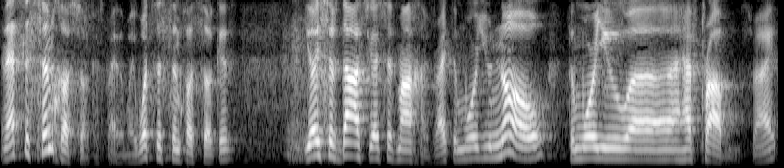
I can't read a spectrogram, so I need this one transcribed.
And that's the simcha sukkahs, by the way. What's the simcha sukkahs? Yosef das, Yosef machav, right? The more you know, the more you uh, have problems, right?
